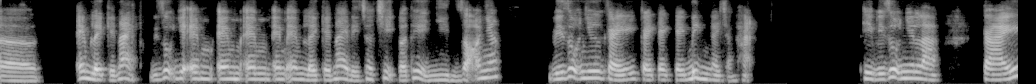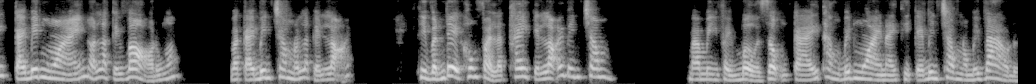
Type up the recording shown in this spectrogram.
uh, em lấy cái này. Ví dụ như em em em em em lấy cái này để cho chị có thể nhìn rõ nhé ví dụ như cái cái cái cái bình này chẳng hạn thì ví dụ như là cái cái bên ngoài nó là cái vỏ đúng không? Và cái bên trong nó là cái lõi. Thì vấn đề không phải là thay cái lõi bên trong mà mình phải mở rộng cái thằng bên ngoài này thì cái bên trong nó mới vào được.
